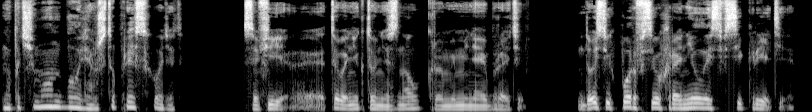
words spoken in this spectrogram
но почему он болен? Что происходит? София, этого никто не знал, кроме меня и братьев. До сих пор все хранилось в секрете.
